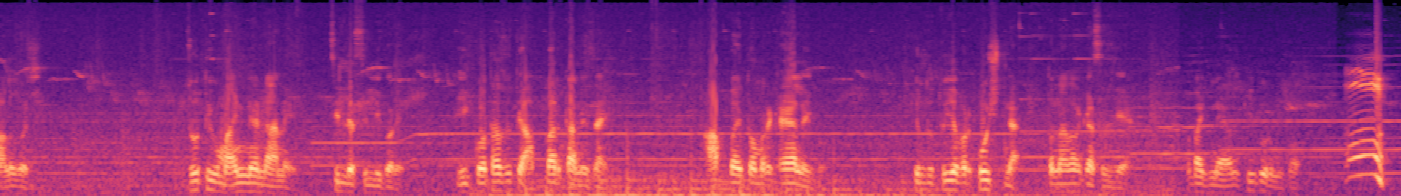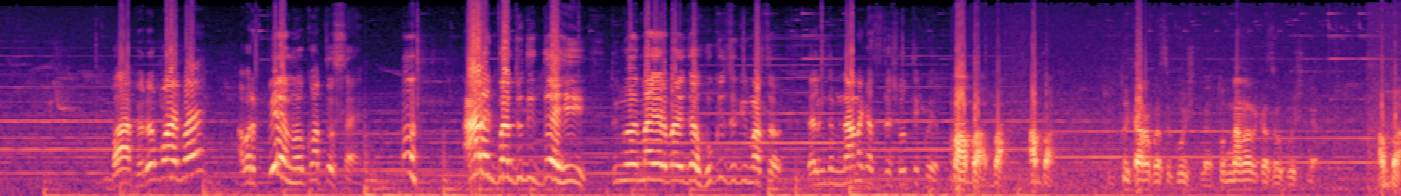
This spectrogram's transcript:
ভালোবাসি, যদিও মাইনে না নেয়, চিল্লা চিল্লি করে, এই কথা যদি আব্বার কানে যায়, আব্বাই তো আমার খেয়াল কিন্তু তুই আবার কইস না তো নানার কাছে যে ভাই না আমি কি করব বাপেরও ভয় পায় আবার প্রেমও কত চায়। আরেকবার যদি দেখি তুমি ওই মায়ের বাড়ি যা হুকি ঝুঁকি মারছো তাহলে কিন্তু নানার কাছে যে সত্যি কই বাবা আব্বা আব্বা তুই কারোর কাছে কইস না তোর নানার কাছেও কইস না। আব্বা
